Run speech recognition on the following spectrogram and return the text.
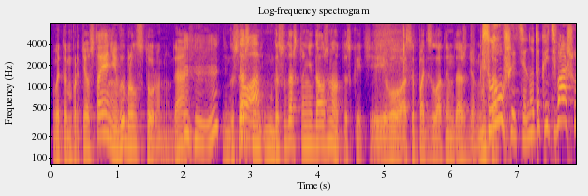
в этом противостоянии выбрал сторону, да. Государство, государство не должно, так сказать, его осыпать золотым дождем. Никак. Слушайте, ну так ведь вашу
